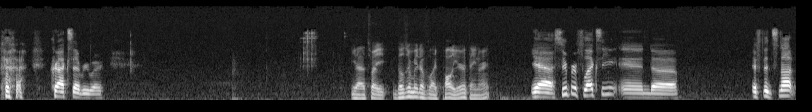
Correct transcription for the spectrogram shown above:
cracks everywhere. Yeah, that's right. Those are made of like polyurethane, right? Yeah, super flexy, and uh, if it's not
